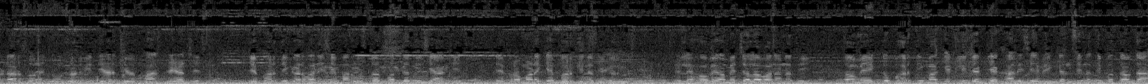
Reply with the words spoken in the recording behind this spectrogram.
અઢારસો ને ચોસઠ વિદ્યાર્થીઓ પાસ થયા છે, જે ભરતી કરવાની છે, એમાં રોસ્ટર પદ્ધતિ છે આખી, એ પ્રમાણે કેમ ભરતી નથી કરી એટલે હવે અમે ચલાવવાના નથી. તમે એક તો ભરતીમાં કેટલી જગ્યા ખાલી છે વેકન્સી નથી બતાવતા.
